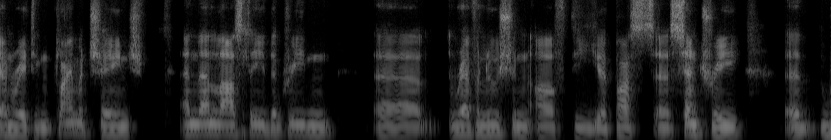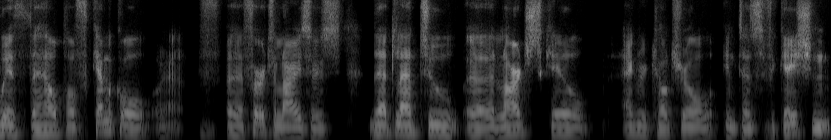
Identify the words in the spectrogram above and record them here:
generating climate change. And then lastly, the green uh, revolution of the uh, past century with the help of chemical fertilizers that led to large scale agricultural intensification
